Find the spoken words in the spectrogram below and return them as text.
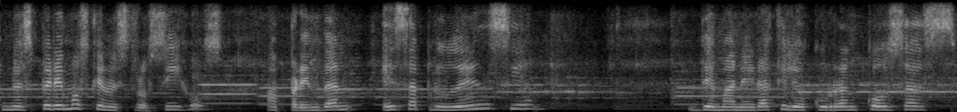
No esperemos que nuestros hijos aprendan esa prudencia de manera que le ocurran cosas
